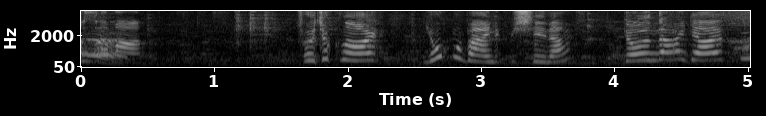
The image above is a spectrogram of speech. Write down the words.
o zaman. Çocuklar yok mu benlik bir şeyler? Gönder gelsin.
